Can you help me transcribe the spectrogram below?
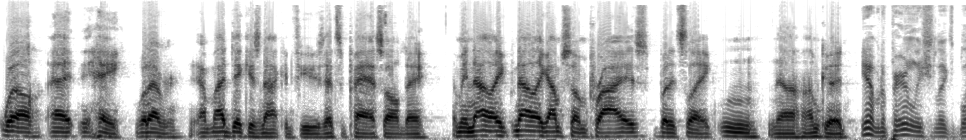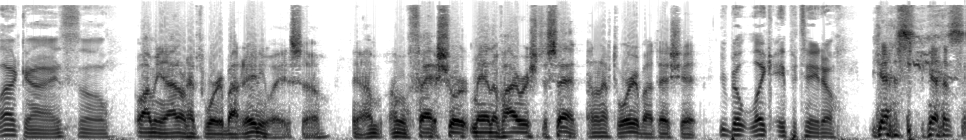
Well, uh, hey, whatever. Uh, My dick is not confused. That's a pass all day. I mean, not like not like I'm some prize, but it's like, mm, no, I'm good. Yeah, but apparently she likes black guys, so Well, I mean, I don't have to worry about it anyway. So, yeah, I'm I'm a fat, short man of Irish descent. I don't have to worry about that shit. you're built like a potato. Yes, yes.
